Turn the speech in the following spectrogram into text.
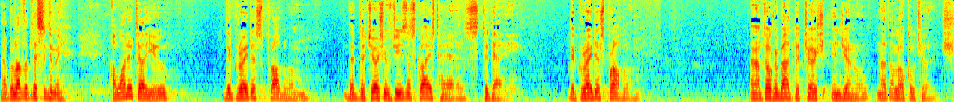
Now, beloved, listen to me. I want to tell you the greatest problem that the Church of Jesus Christ has today. The greatest problem. And I'm talking about the church in general, not a local church.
